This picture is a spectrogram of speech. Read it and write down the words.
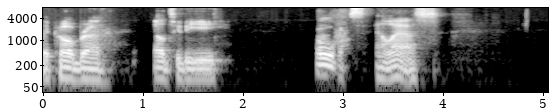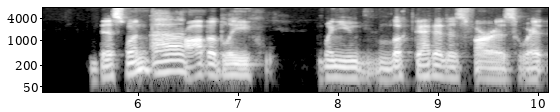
the Cobra LTD Ooh. LS. This one uh, probably when you looked at it as far as where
